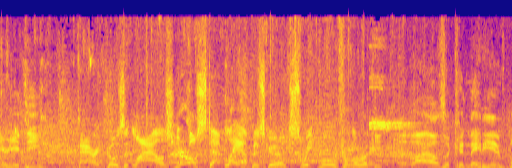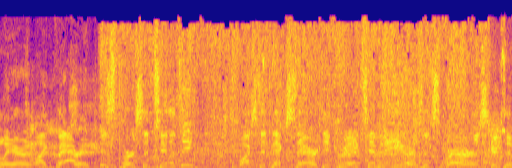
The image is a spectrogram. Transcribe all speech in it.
Period D. Barrett goes at Lyles. Euro step layup is good. Sweet move from the rookie. And Lyles, a Canadian player like Barrett. His versatility. Watch the dexterity, creativity here as it spurs into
